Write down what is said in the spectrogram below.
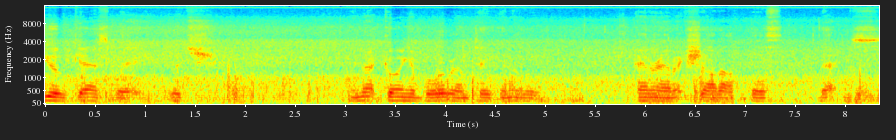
view of Gas Bay, which I'm not going aboard, but I'm taking a little panoramic shot off both decks.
